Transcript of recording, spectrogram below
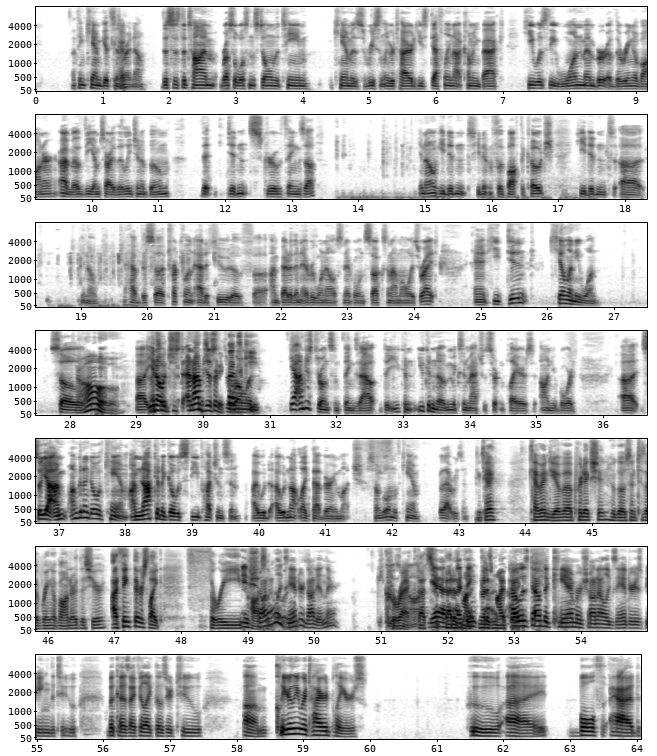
I think Cam gets Okay. in right now. This is the time. Russell Wilson's still on the team. Cam is recently retired. He's definitely not coming back. He was the one member of the Ring of Honor, um, of the I'm sorry, the Legion of Boom that didn't screw things up. You know, he didn't he didn't flip off the coach. He didn't uh, you know, have this uh, truculent attitude of uh, I'm better than everyone else and everyone sucks and I'm always right. And he didn't kill anyone. So Oh, uh, you know, a- just and I'm just pretty throwing. Yeah, I'm just throwing some things out that you can you can uh, mix and match with certain players on your board. Uh, so yeah, I'm I'm gonna go with Cam. I'm not gonna go with Steve Hutchinson. I would I would not like that very much. So I'm going with Cam for that reason. okay. Kevin, do you have a prediction? Who goes into the Ring of Honor this year? I think there's like three. is Sean. Alexander not in there? Correct. That's yeah, that is I my think that is my pick. I was down to Cam or Sean Alexander as being the two because I feel like those are two um, clearly retired players who uh, both had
